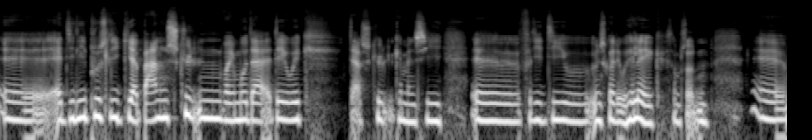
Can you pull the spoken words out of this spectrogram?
øh, at de lige pludselig giver barnet skylden, hvorimod der, det er jo ikke deres skyld, kan man sige, øh, fordi de jo ønsker det jo heller ikke som sådan. Øh,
